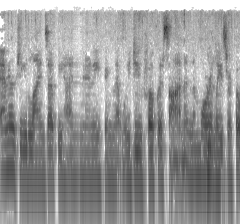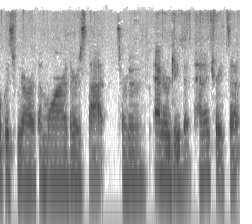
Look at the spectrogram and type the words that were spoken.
energy lines up behind anything that we do focus on. And the more mm-hmm. laser focused we are, the more there's that sort of energy that penetrates it.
